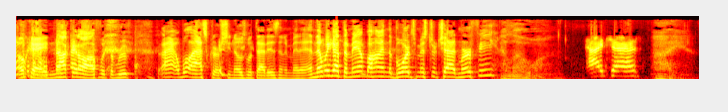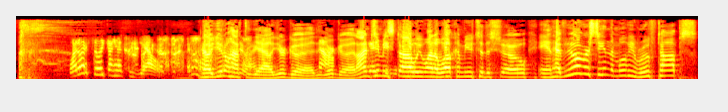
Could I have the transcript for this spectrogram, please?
okay, knock it off with the roof. Uh, we'll ask her if she knows what that is in a minute. And then we got the man behind the boards, Mr. Chad Murphy. Hello. Hi, Chad. Hi. Why do I feel like I have to yell? I don't No, you don't have do to yell. You're good. No. You're good. I'm Jimmy can- Star. We want to welcome you to the show. And have you ever seen the movie Rooftops?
